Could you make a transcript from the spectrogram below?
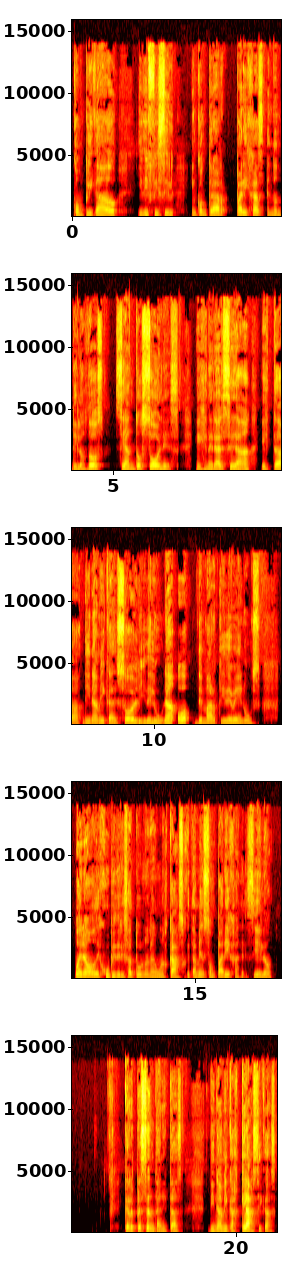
complicado y difícil encontrar parejas en donde los dos sean dos soles. En general se da esta dinámica de Sol y de Luna o de Marte y de Venus, bueno, o de Júpiter y Saturno en algunos casos, que también son parejas del cielo, que representan estas dinámicas clásicas.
